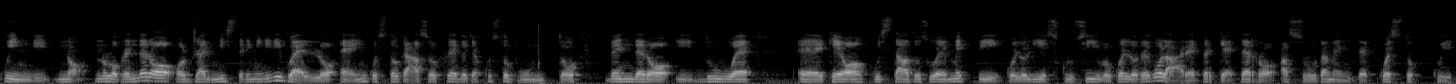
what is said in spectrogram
quindi no, non lo prenderò, ho già il Mystery Mini di quello e in questo caso credo che a questo punto venderò i due eh, che ho acquistato su MP, quello lì esclusivo, quello regolare perché terrò assolutamente questo qui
